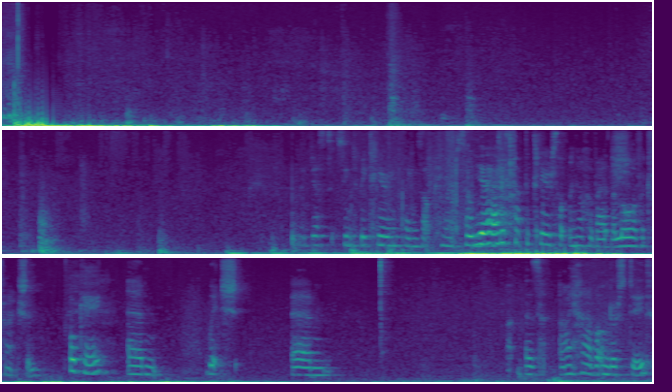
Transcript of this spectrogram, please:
Sure. I just seem to be clearing things up here. So Yeah. I just have to clear something up about the law of attraction, Okay. um, which, um, as I have understood,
